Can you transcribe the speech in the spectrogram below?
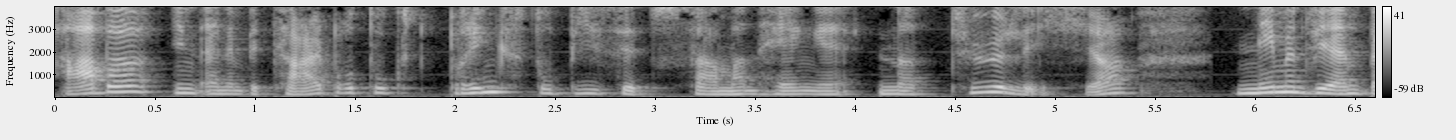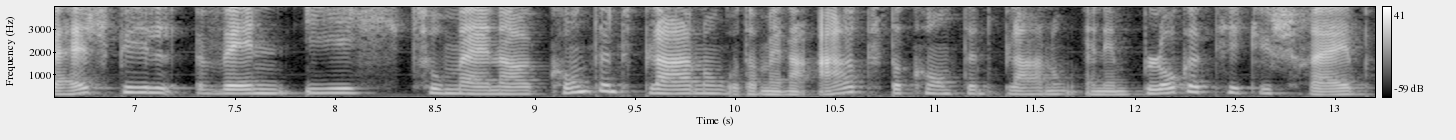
aber in einem Bezahlprodukt bringst du diese Zusammenhänge natürlich, ja. Nehmen wir ein Beispiel, wenn ich zu meiner Contentplanung oder meiner Art der Contentplanung einen Blogartikel schreibe,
